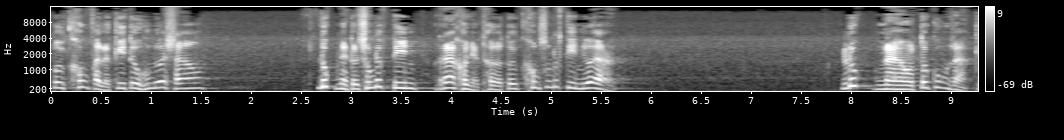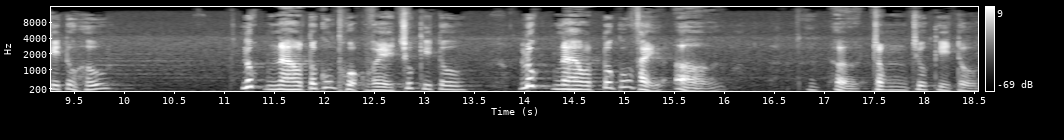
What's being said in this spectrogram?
tôi không phải là Kitô hữu nữa sao? Lúc này tôi sống đức tin ra khỏi nhà thờ tôi không sống đức tin nữa à? Lúc nào tôi cũng là Kitô hữu. Lúc nào tôi cũng thuộc về Chúa Kitô. Lúc nào tôi cũng phải ở ở trong Chúa Kitô.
